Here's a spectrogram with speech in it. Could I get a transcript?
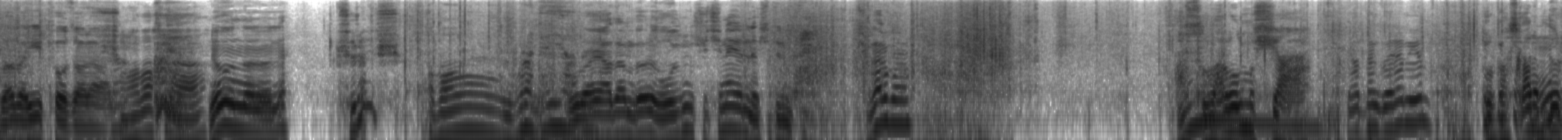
Burada iyi toz var abi. Şuna bak ya. Ne onlar öyle? Çürümüş. Abo, bura ne ya? Burayı adam böyle oymuş içine yerleştirmiş. Çıkar bunu. Sular olmuş ya. Ya ben göremiyorum. Dur başkanım dur.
